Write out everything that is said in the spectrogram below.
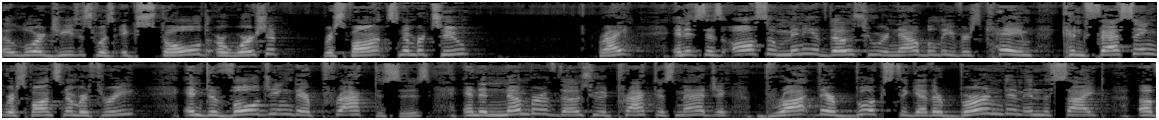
uh, Lord Jesus was extolled or worshiped. Response number two, right? And it says, also many of those who are now believers came confessing, response number three, and divulging their practices. And a number of those who had practiced magic brought their books together, burned them in the sight of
